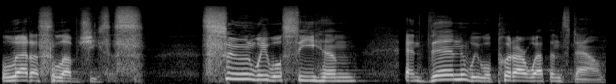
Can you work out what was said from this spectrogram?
Let us love Jesus. Soon we will see him, and then we will put our weapons down.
